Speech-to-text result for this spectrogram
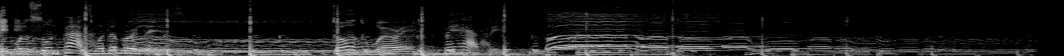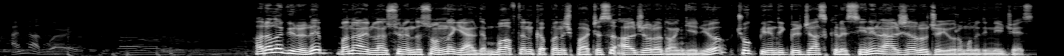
It will soon pass, whatever it is. Don't worry, be happy. I'm not worried. Harala Gürel'e bana ayrılan sürenin de sonuna geldim. Bu haftanın kapanış parçası Al Jarreau'dan geliyor. Çok bilindik bir caz klasiğinin Al Jarreau'ca yorumunu dinleyeceğiz.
